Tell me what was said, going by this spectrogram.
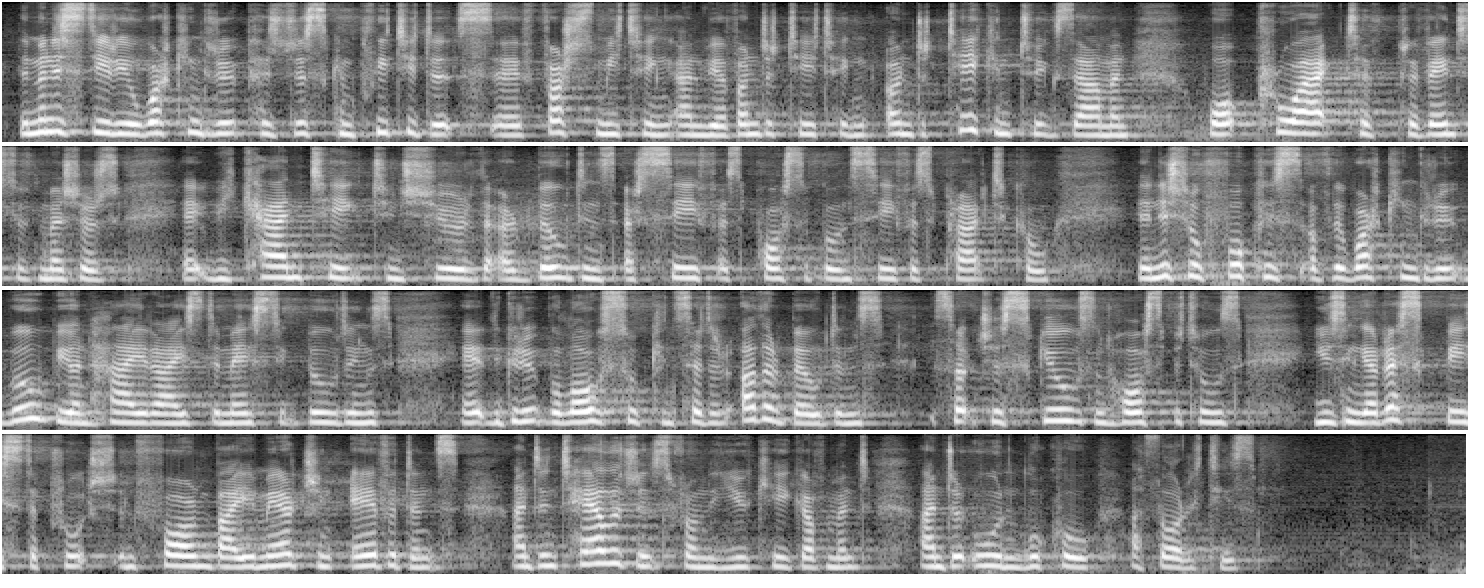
The Ministerial Working Group has just completed its uh, first meeting and we have undertaken to examine what proactive preventative measures uh, we can take to ensure that our buildings are safe as possible and safe as practical. The initial focus of the working group will be on high-rise domestic buildings. Uh, the group will also consider other buildings, such as schools and hospitals, using a risk-based approach informed by emerging evidence and intelligence from the UK Government and our own local authorities.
